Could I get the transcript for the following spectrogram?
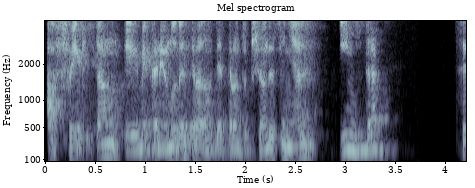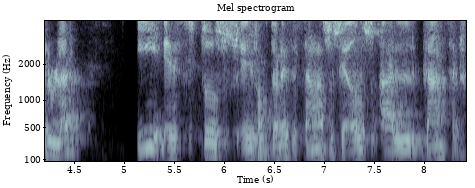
afectan eh, mecanismos de, de, transducción de señal intracelular y estos eh, factores están asociados al cáncer,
